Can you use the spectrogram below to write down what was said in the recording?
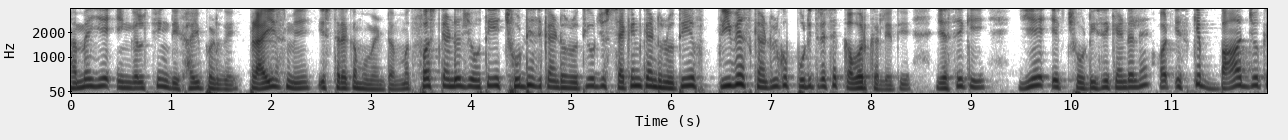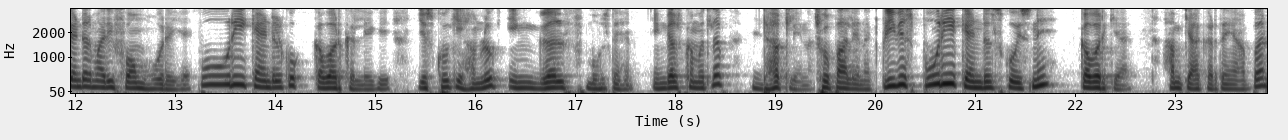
हमें ये इंगल्फिंग दिखाई पड़ गई प्राइस में इस तरह का मोमेंटम मतलब फ़र्स्ट कैंडल जो होती है छोटी सी कैंडल होती है और जो सेकंड कैंडल होती है प्रीवियस कैंडल को पूरी तरह से कवर कर लेती है। जैसे कि ये एक छोटी सी कैंडल है और इसके बाद जो कैंडल हमारी फॉर्म हो रही है, पूरी कैंडल को कवर कर लेगी, जिसको कि हम लोग इंगल्फ बोलते हैं। इंगल्फ का मतलब ढक लेना, छुपा लेना। प्रीवियस पूरी कैंडल्स को इसने कवर किया है। हम क्या करते हैं यहाँ पर?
